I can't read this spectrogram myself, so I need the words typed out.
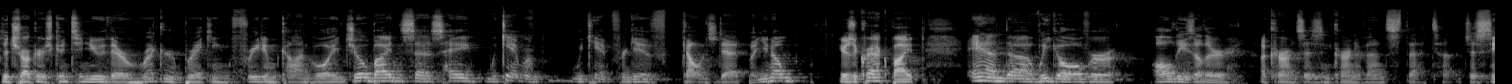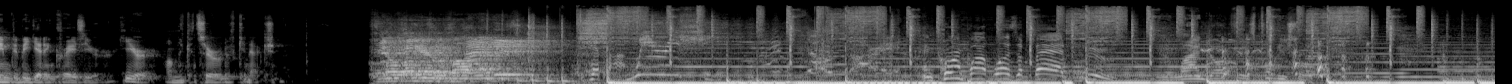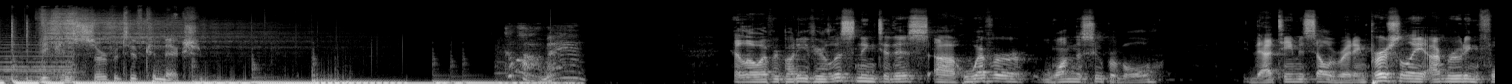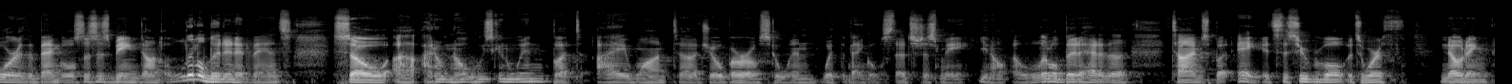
The truckers continue their record-breaking freedom convoy. Joe Biden says, "Hey, we can't we can't forgive college debt, but you know, here's a crack pipe," and uh, we go over all these other occurrences and current events that uh, just seem to be getting crazier here on the Conservative Connection. Hip hop. Where is she? I'm so sorry. And Corn Pop was a bad dude. Line dog face pony show. The Conservative Connection. Come on, man. Hello, everybody. If you're listening to this, uh, whoever won the Super Bowl, that team is celebrating. Personally, I'm rooting for the Bengals. This is being done a little bit in advance, so uh, I don't know who's going to win, but I want uh, Joe Burrows to win with the Bengals. That's just me. You know, a little bit ahead of the times, but hey, it's the Super Bowl. It's worth noting.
